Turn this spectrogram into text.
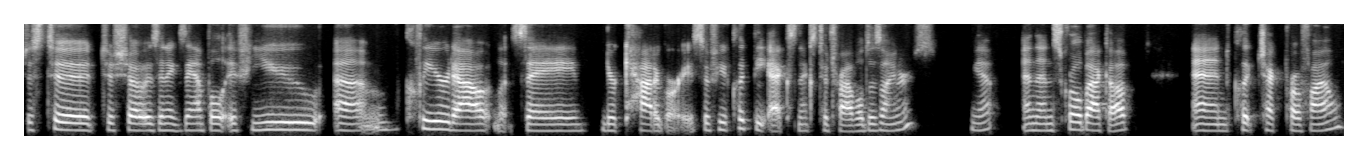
just to, to show as an example, if you, um, cleared out, let's say, your categories. So if you click the X next to travel designers, yeah, and then scroll back up and click check profile.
